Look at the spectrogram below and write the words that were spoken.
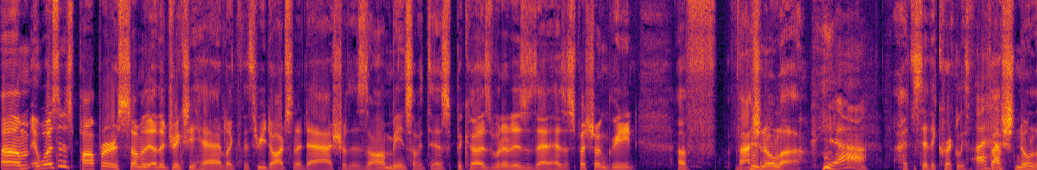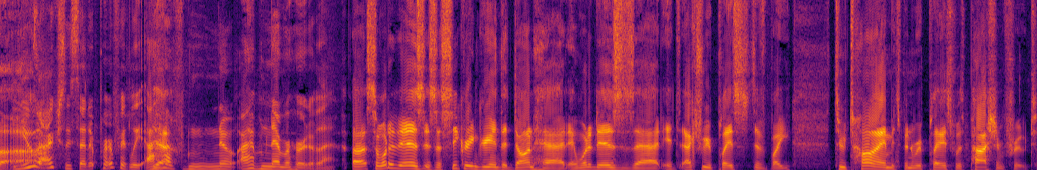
Um, it wasn't as popular as some of the other drinks he had, like the Three Dots and a Dash or the Zombie and stuff like this, because what it is is that it has a special ingredient of fassionola. Yeah. I had to say that correctly. I have- You actually said it perfectly. I Yeah. have no I have never heard of that. Uh, so what it is is a secret ingredient that Don had, and what it is is that it's actually replaced by through time. It's been replaced with passion fruit.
